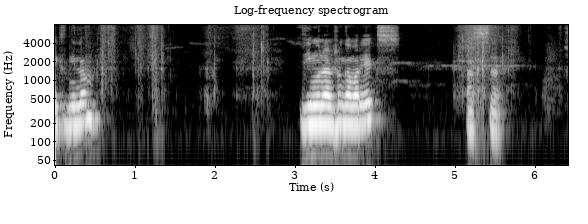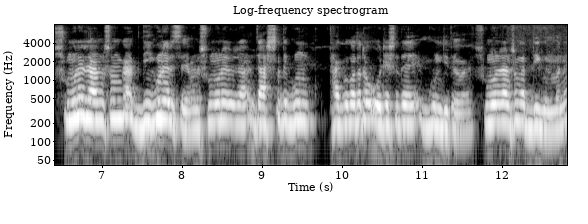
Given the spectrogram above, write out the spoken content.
এক্স নিলাম। ইমনের রান সংখ্যা আমার এক্স আচ্ছা। সুমনের রান সংখ্যা দ্বিগুণের চেয়ে মানে সুমনের যার সাথে গুণ থাকবে কতটা, ওইটার সাথে গুণ দিতে হবে। সুমনের রান সংখ্যা দ্বিগুণ মানে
